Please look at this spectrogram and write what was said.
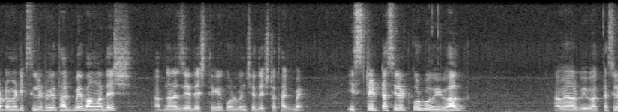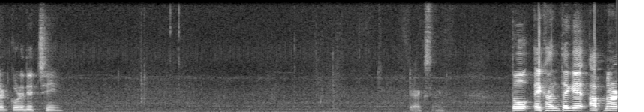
অটোমেটিক সিলেক্ট হয়ে থাকবে বাংলাদেশ। আপনারা যে দেশ থেকে করবেন সে দেশটা থাকবে। স্টেটটা সিলেক্ট করব বিভাগ। আমি আমার বিভাগটা সিলেক্ট করে দিচ্ছি। ট্যাক্স তো এখান থেকে আপনারা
